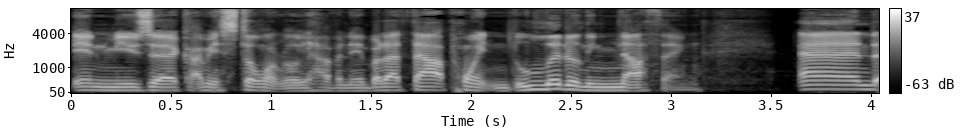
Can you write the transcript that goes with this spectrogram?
in music. I mean, still don't really have a name, but at that point, literally nothing. And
